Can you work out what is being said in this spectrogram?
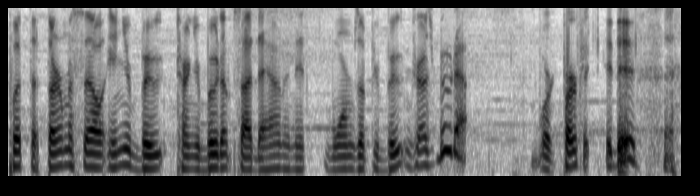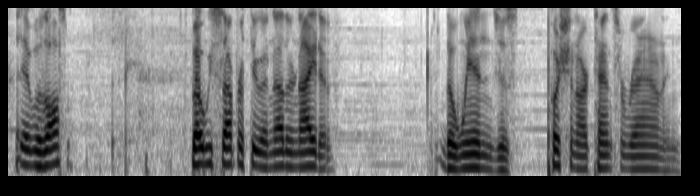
put the Thermacell in your boot, turn your boot upside down, and it warms up your boot and dries your boot out. Worked perfect. It did. it was awesome. But we suffered through another night of the wind just pushing our tents around and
